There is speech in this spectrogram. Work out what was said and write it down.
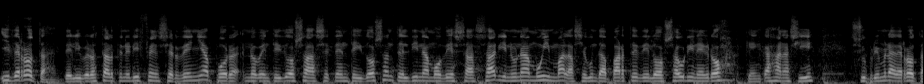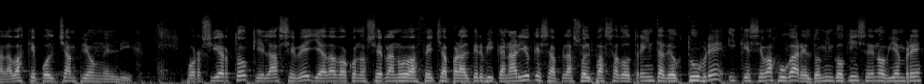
Y derrota del Iberostar Tenerife en Cerdeña por 92 a 72 ante el Dinamo de Sassari en una muy mala segunda parte de los aurinegros que encajan así su primera derrota en la Basketball Champions League. Por cierto, que el ACB ya ha dado a conocer la nueva fecha para el derby canario que se aplazó el pasado 30 de octubre y que se va a jugar el domingo 15 de noviembre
